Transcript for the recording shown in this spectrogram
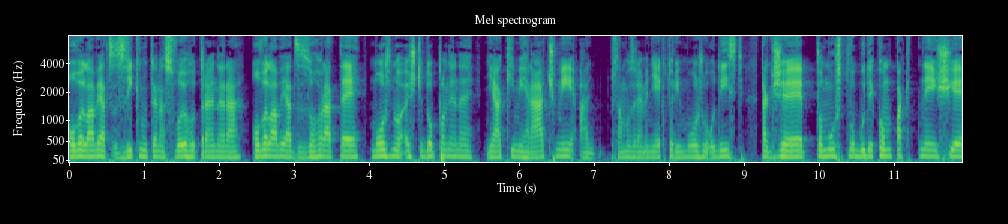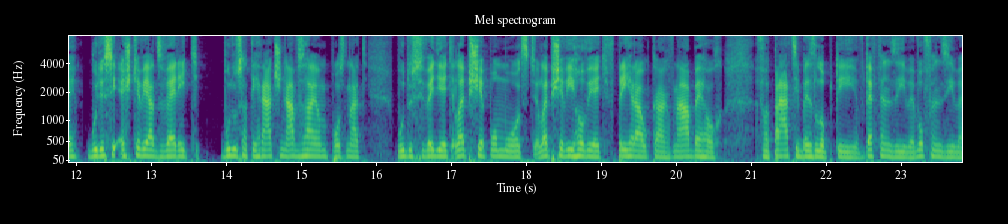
oveľa viac zvyknuté na svojho trénera, oveľa viac zohraté, možno ešte doplnené nejakými hráčmi a samozrejme niektorí môžu odísť. Takže to mužstvo bude kompaktnejšie, bude si ešte viac veriť, budú sa tí hráči navzájom poznať, budú si vedieť lepšie pomôcť, lepšie vyhovieť v prihrávkach, v nábehoch, v práci bez lopty, v defenzíve, v ofenzíve.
